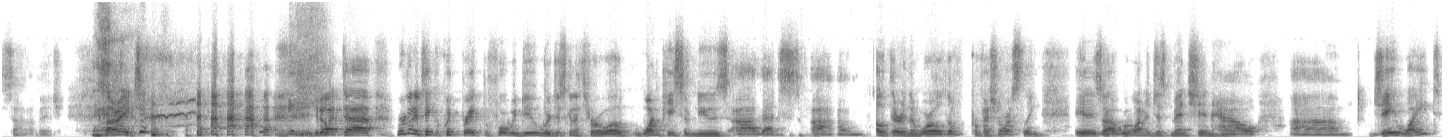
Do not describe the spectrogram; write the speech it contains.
son of a bitch. All right. you know what? Uh, we're going to take a quick break. Before we do, we're just going to throw out one piece of news uh, that's um, out there in the world of professional wrestling. Is uh, we want to just mention how um, Jay White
